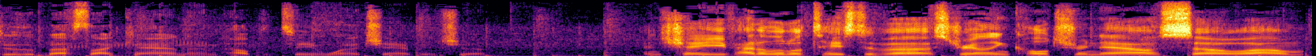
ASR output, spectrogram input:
do the best I can and help the team win a championship. And Shae, you've had a little taste of uh, Australian culture now. So, um,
